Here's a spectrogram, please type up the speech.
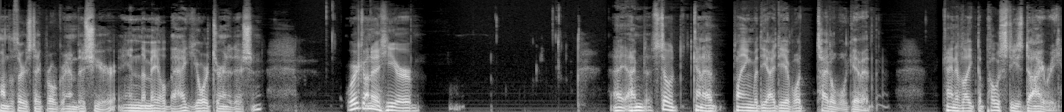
on the Thursday program this year in the mailbag, Your Turn edition. We're going to hear. I, I'm still kind of playing with the idea of what title we'll give it kind of like the Postie's diary.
